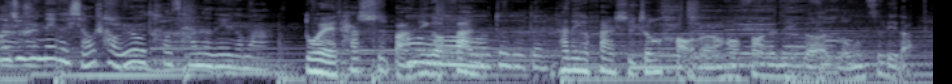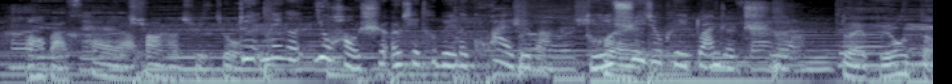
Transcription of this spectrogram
哦，就是那个小炒肉套餐的那个吗？对，他是把那个饭，对对对，他那个饭是蒸好了，然后放在那个笼子里的，然后把菜啊放上去就。对，那个又好吃，而且特别的快，对吧？一去就可以端着吃了。对，不用等。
